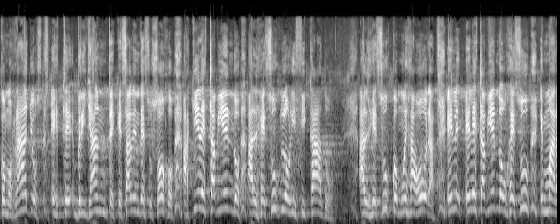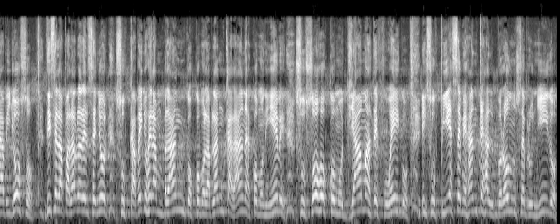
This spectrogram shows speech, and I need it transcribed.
como rayos este, brillantes que salen de sus ojos. Aquí Él está viendo al Jesús glorificado al Jesús como es ahora. Él, está viendo a un Jesús maravilloso. Dice la palabra del Señor, sus cabellos eran blancos como la blanca lana, como nieve, sus ojos como llamas de fuego y sus pies semejantes al bronce bruñido,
